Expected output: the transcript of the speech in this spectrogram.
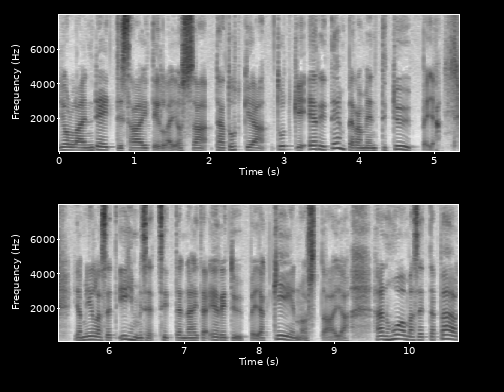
jollain deittisaitilla, jossa tämä tutkija tutki eri temperamenttityyppejä ja millaiset ihmiset sitten näitä eri tyyppejä kiinnostaa. Ja hän huomasi, että pää,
